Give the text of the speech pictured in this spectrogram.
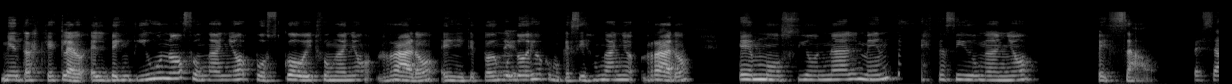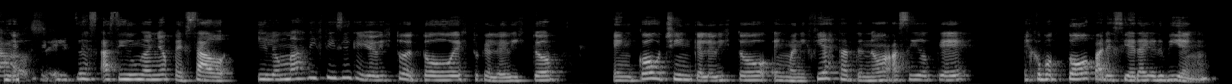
mientras que, claro, el 21 fue un año post-COVID, fue un año raro, en el que todo el mundo dijo como que sí es un año raro, emocionalmente, este ha sido un año pesado. Pesado, sí. Ha sido un año pesado. Y lo más difícil que yo he visto de todo esto, que lo he visto en coaching, que lo he visto en Manifiéstate, ¿no? Ha sido que es como todo pareciera ir bien,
